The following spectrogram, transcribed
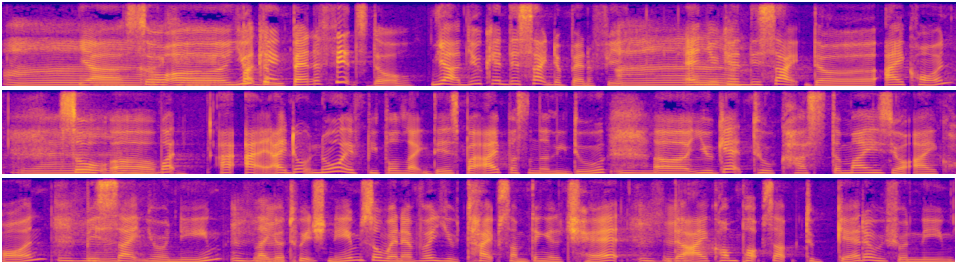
Ah, Yeah, so, uh, you but the can- benefits though, Yeah, you can decide the benefit and you Ah, can decide the icon. Yeah. So uh, what I, I I don't know if people like this, but I personally do. Mhm. Uh, you get to customize your icon Mhm. beside your name, like Mhm. your Twitch name. So whenever you type something in the chat, Mhm. the icon pops up together with your name.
